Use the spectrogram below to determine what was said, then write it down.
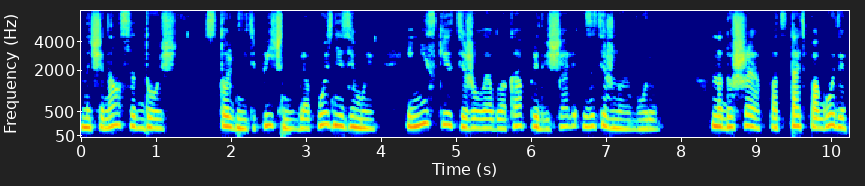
Начинался дождь, столь нетипичный для поздней зимы, и низкие тяжелые облака предвещали затяжную бурю. На душе, под стать погоде,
